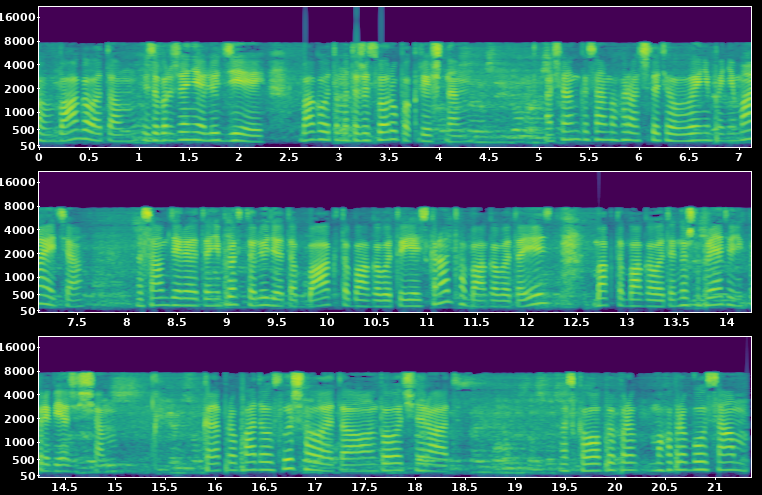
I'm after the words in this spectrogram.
в Бхагаватам изображение людей. Бхагаватам — это же Сварупа Кришна. А Шранга Сами Махарадж, кстати, вы не понимаете, на самом деле это не просто люди, это Бхакта Бхагавата, есть Гранта Бхагавата, есть Бхакта Бхагавата, и нужно принять у них прибежище. Когда Прабхупада услышал это, он был очень рад. Он сказал, Махапрабху сам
